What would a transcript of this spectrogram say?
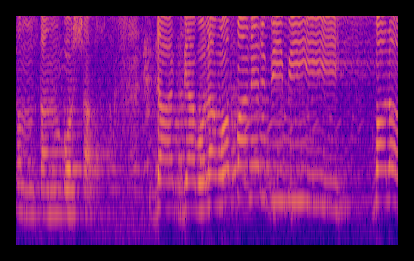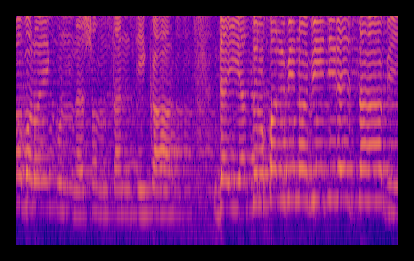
সন্তান বসা। ডাক দেয়া বললাম, ও পানের বিবি, বলো বলো, এই কন্যা সন্তানটি কার? দাইয়াতুল কলবি নবীজির সাহাবি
